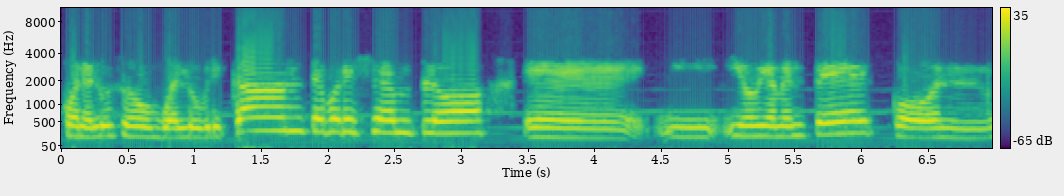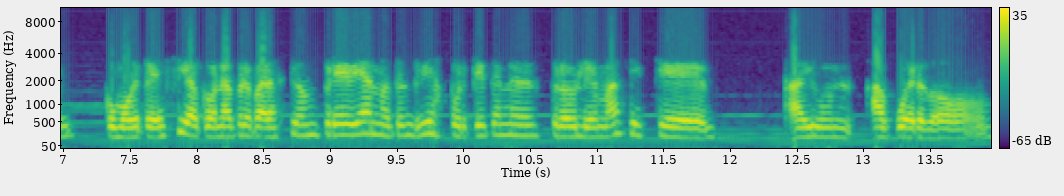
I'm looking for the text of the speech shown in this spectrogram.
Con el uso de un buen lubricante, por ejemplo, eh, y, y obviamente con, como te decía, con una preparación previa no tendrías por qué tener problemas si es que hay un acuerdo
